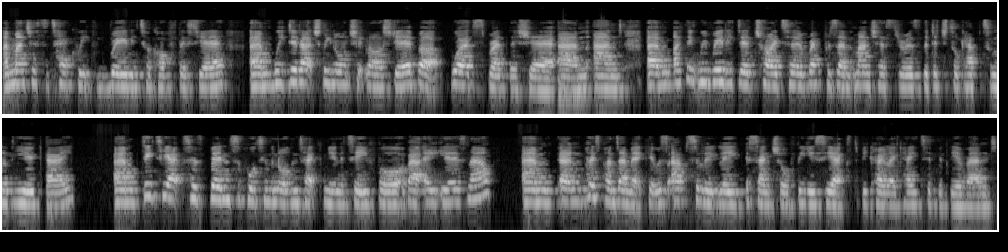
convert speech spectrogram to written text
and Manchester Tech Week really took off this year. Um, we did actually launch it last year, but word spread this year. Um, and um, I think we really did try to represent Manchester as the digital capital of the UK. Um, DTX has been supporting the Northern Tech community for about eight years now. Um, and post pandemic, it was absolutely essential for UCX to be co located with the event.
